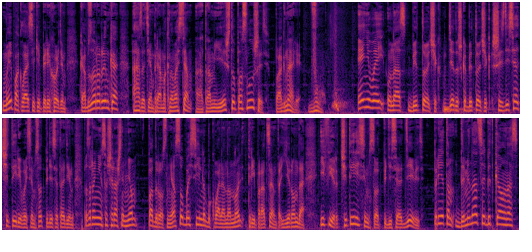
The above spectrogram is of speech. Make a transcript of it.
мы по классике переходим к обзору рынка, а затем прямо к новостям. А там есть что послушать. Погнали. Ву. Anyway, у нас биточек. Дедушка биточек 64 851. По сравнению со вчерашним днем подрос не особо сильно, буквально на 0,3%. Ерунда. Эфир 4759. При этом доминация битка у нас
